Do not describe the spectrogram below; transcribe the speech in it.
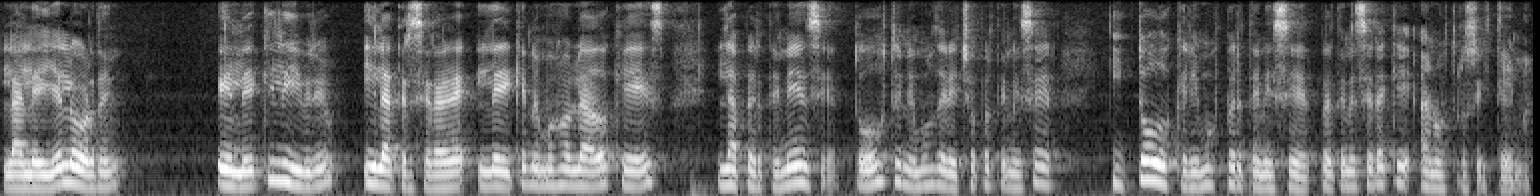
la ley el orden, el equilibrio y la tercera ley que no hemos hablado que es la pertenencia. Todos tenemos derecho a pertenecer y todos queremos pertenecer. ¿Pertenecer a qué? A nuestro sistema.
